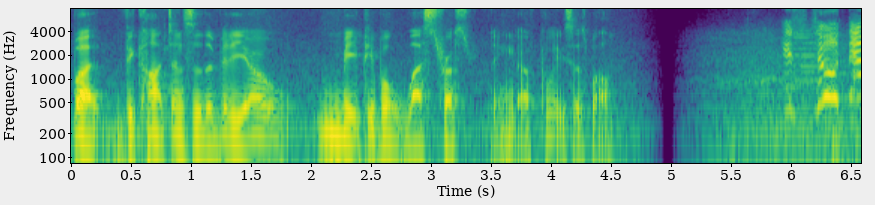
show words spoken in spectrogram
but the contents of the video made people less trusting of police as well. It's 2018!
